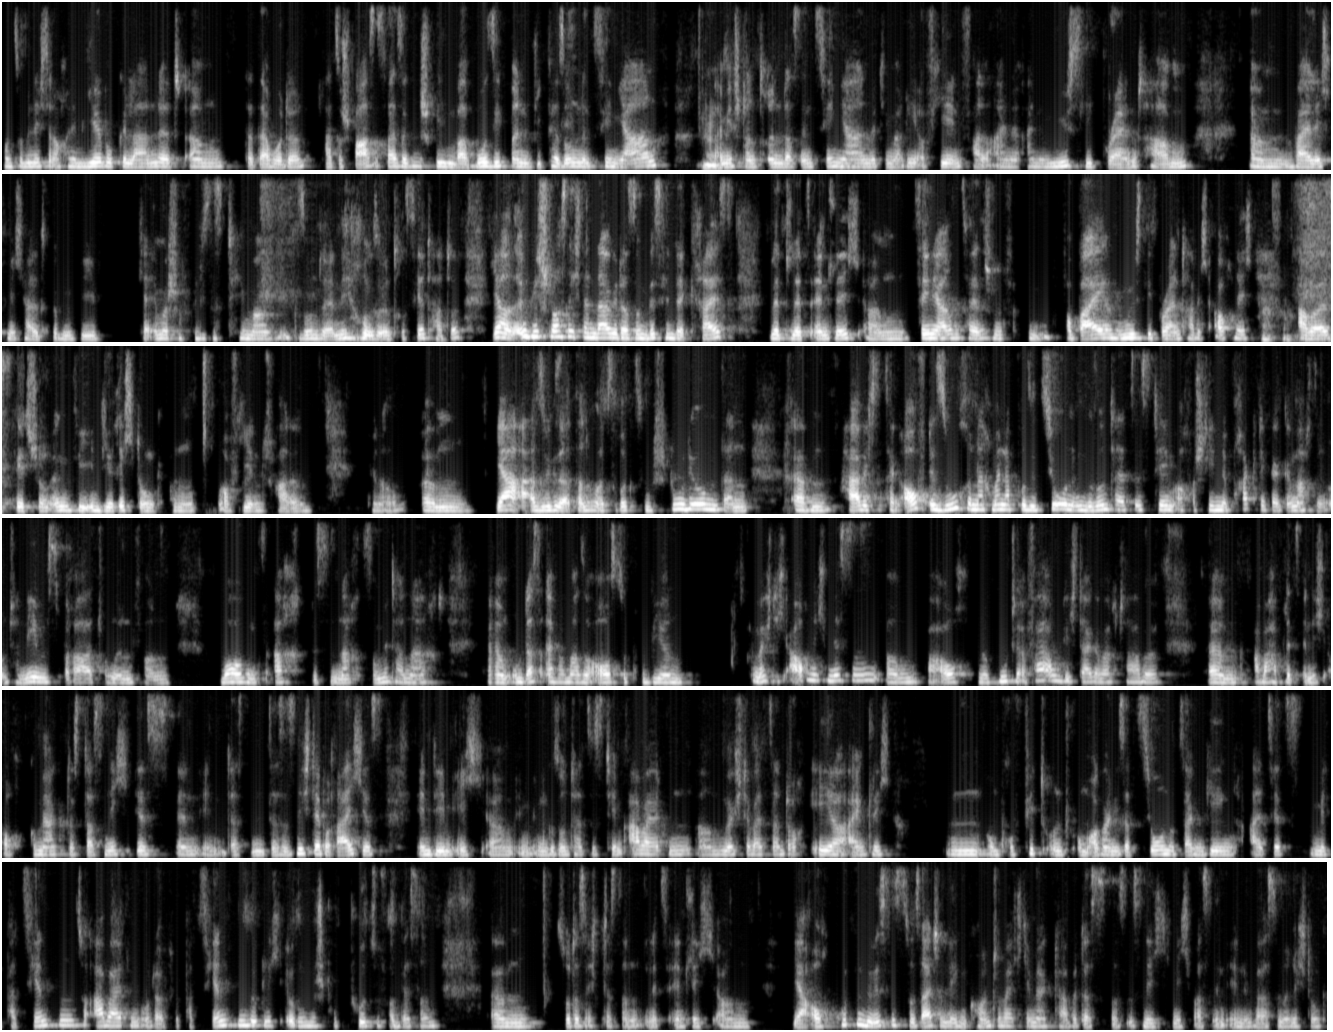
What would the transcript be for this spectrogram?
Und so bin ich dann auch in dem Yearbook gelandet. Ähm, da, da, wurde also spaßesweise geschrieben, wo sieht man die Person in zehn Jahren. Ja. Bei mir stand drin, dass in zehn Jahren wird die Marie auf jeden Fall eine, eine Müsli-Brand haben, ähm, weil ich mich halt irgendwie ja immer schon für dieses Thema gesunde Ernährung so interessiert hatte. Ja, und irgendwie schloss sich dann da wieder so ein bisschen der Kreis let letztendlich. Ähm, zehn Jahre sind zwar schon vorbei und eine Müsli-Brand habe ich auch nicht, aber es geht schon irgendwie in die Richtung ähm, auf jeden Fall. Genau. Ähm, ja, also wie gesagt, dann nochmal zurück zum Studium. Dann ähm, habe ich sozusagen auf der Suche nach meiner Position im Gesundheitssystem auch verschiedene Praktika gemacht in Unternehmensberatungen von morgens acht bis nachts um Mitternacht, ähm, um das einfach mal so auszuprobieren. Möchte ich auch nicht missen, ähm, war auch eine gute Erfahrung, die ich da gemacht habe, ähm, aber habe letztendlich auch gemerkt, dass das nicht ist, in, in, dass, dass es nicht der Bereich ist, in dem ich ähm, im, im, Gesundheitssystem arbeiten ähm, möchte, weil es dann doch eher eigentlich hm, um Profit und um Organisation sozusagen ging, als jetzt mit Patienten zu arbeiten oder für Patienten wirklich irgendeine Struktur zu verbessern, ähm, so ich das dann letztendlich ähm, ja auch guten Gewissens zur Seite legen konnte, weil ich gemerkt habe, dass das ist nicht, nicht was in, in was in eine Richtung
